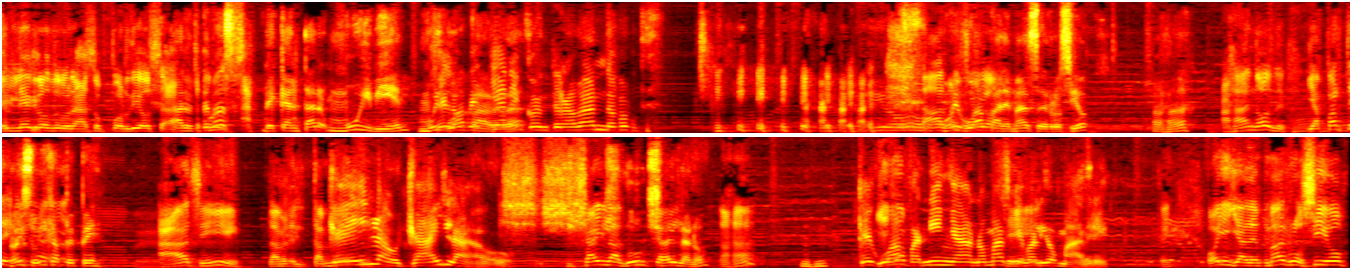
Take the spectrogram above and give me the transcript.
el negro durazo, por Dios. santo. además de cantar muy bien, muy Se guapa, ¿verdad? contrabando. Ah, Muy Rocío. guapa, además, eh, Rocío. Ajá. Ajá, no, y aparte. No, y su ella- hija Pepe. Ah, sí. La- también. Sheila o Shaila. o- Shaila Durcal. Shaila, ¿no? Ajá. Qué Y ella- guapa niña, nomás Sí. que valió madre. Sí. Oye, y además Rocío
